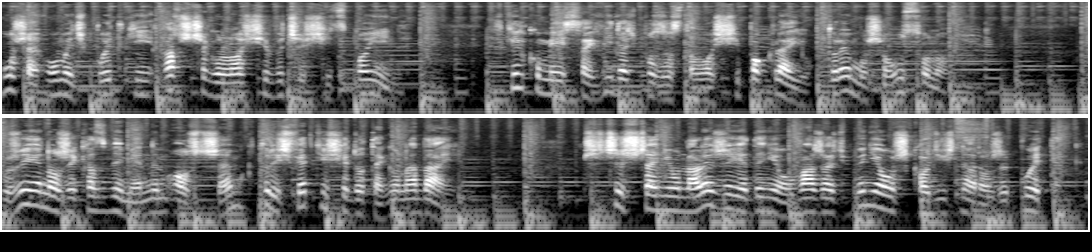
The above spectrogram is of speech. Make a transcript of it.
muszę umyć płytki, a w szczególności wyczyścić spoiny. W kilku miejscach widać pozostałości pokleju, które muszę usunąć. Użyję nożyka z wymiennym ostrzem, który świetnie się do tego nadaje. Przy czyszczeniu należy jedynie uważać, by nie uszkodzić naroży płytek.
